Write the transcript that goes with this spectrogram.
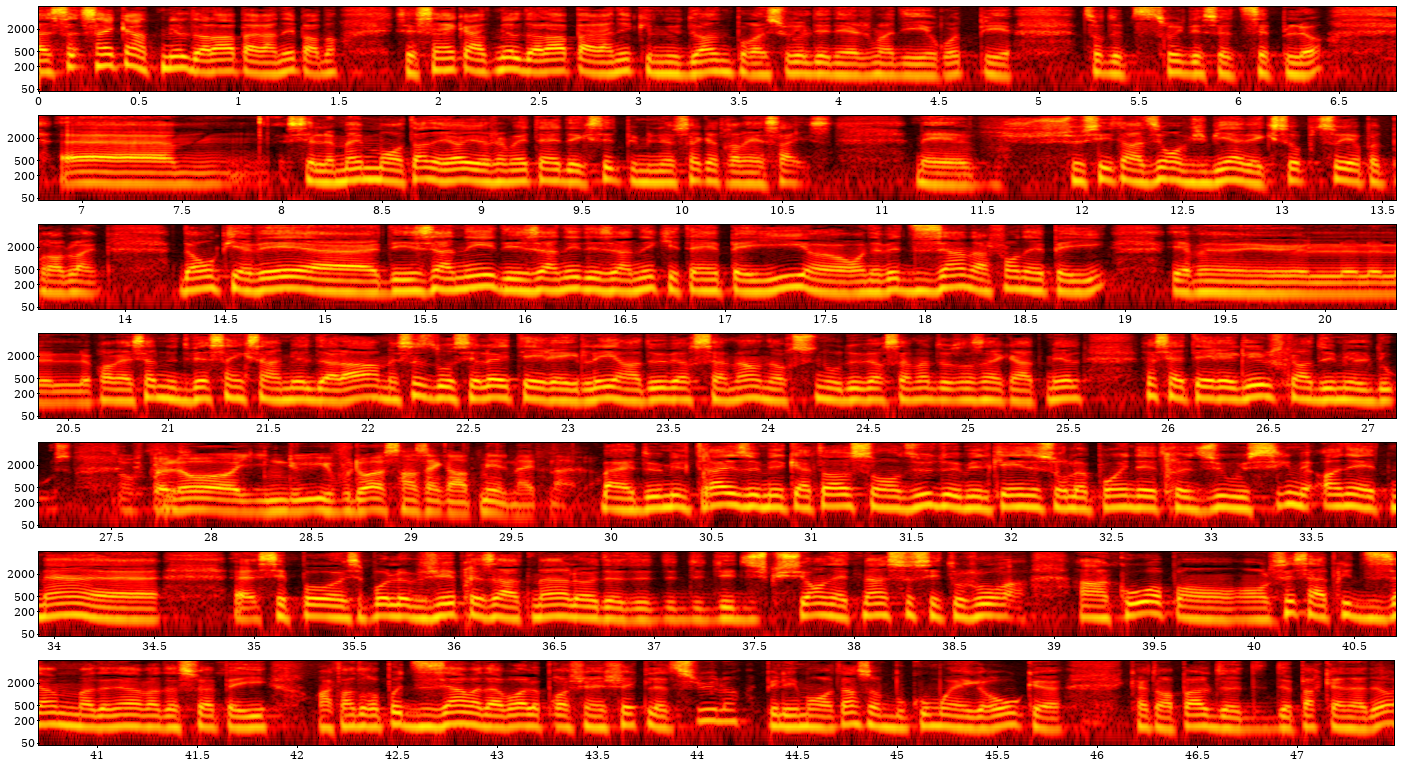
50 000 par année, pardon. C'est 50 000 dollars par année qu'ils nous donnent pour assurer le déneigement des routes, puis toutes sortes de petits trucs de ce type-là. Euh, c'est le même montant, d'ailleurs, il n'a jamais été indexé depuis 1996. Mais ceci étant dit, on vit bien avec ça, puis ça, il n'y a pas de problème. Donc, il y avait euh, des années, des années, des années qui étaient impayés. Euh, on avait 10 ans, dans le fond, d'impayés. Il y avait le, provincial nous devait 500 000 mais ça, ce dossier-là a été réglé en deux versements. On a reçu nos deux versements de 250 000. Ça, ça a été réglé jusqu'en 2012. Sauf que là, il, vous doit 150 000 maintenant. Ben, 2013, 2014 sont dus, 2015 est sur le point d'être dû aussi, mais honnêtement, euh, euh, c'est pas l'objet présentement de, des discussions. Honnêtement, ça c'est toujours en cours. On, le sait, ça a pris 10 ans à un moment donné avant de se faire payer. On n'attendra pas 10 ans avant d'avoir le prochain chèque là-dessus. Là. Puis les montants sont beaucoup moins gros que quand on parle de, Parc Canada.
